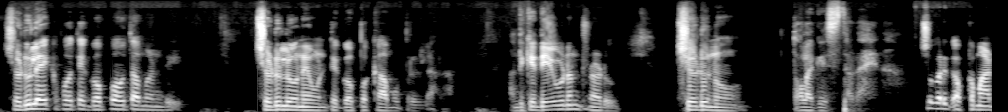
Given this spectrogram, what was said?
చెడు లేకపోతే గొప్ప అవుతామండి. చెడులోనే ఉంటే గొప్ప కాము ప్రియులారా. అందుకే దేవుడు అంటున్నాడు చెడును తొలగిస్తాడు ఆయన. చివరికి ఒక్క మాట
